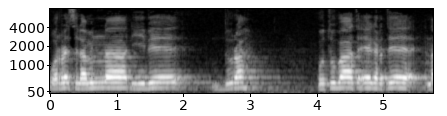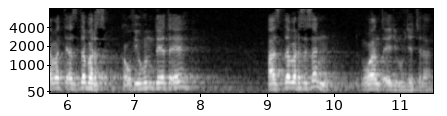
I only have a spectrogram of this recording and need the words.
ور إسلامنا ديبي دره utubaa ta'ee gartee namatti as dabarse ka ofii hundee ta'e as dabarse san waan ta'ee jiruuf jecha laal.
